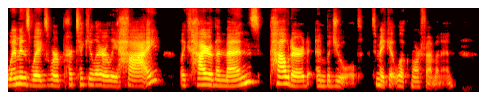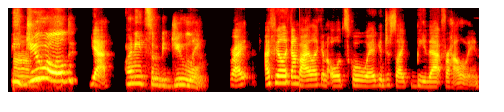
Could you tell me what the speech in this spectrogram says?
Women's wigs were particularly high, like higher than men's, powdered and bejeweled to make it look more feminine. Um, Bejeweled. Yeah. I need some bejeweling. Right. I feel like I'm buy like an old school wig and just like be that for Halloween.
